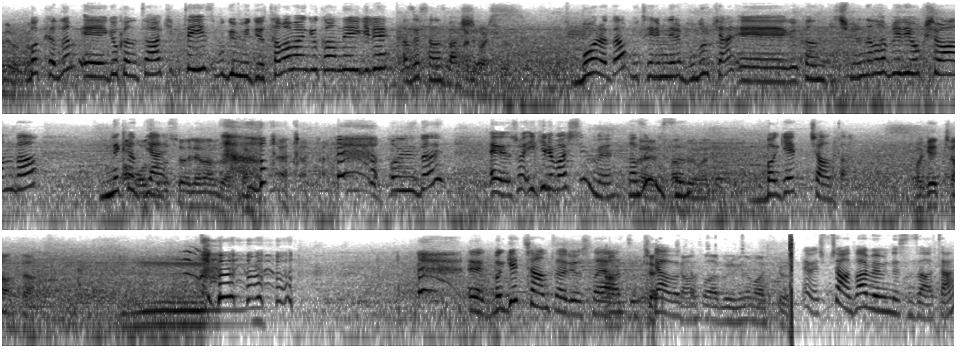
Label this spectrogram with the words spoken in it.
Hadi bakalım. Bakalım e, Gökhan'ı takipteyiz. Bugün video tamamen Gökhan'la ilgili. Hazırsanız Hadi başlıyoruz. başlayalım. Bu arada bu terimleri bulurken e, Gökhan'ın hiçbirinden haberi yok şu anda. Ne kadar yani da söylemem zaten. o yüzden evet şu an ilk ile başlayayım mı? Hazır evet, mısın? Hazırım hadi. Baget çanta. Baget çanta. Hmm. Evet baget çanta arıyorsun hayatım. Ç- Gel bakalım. Çantalar bölümüne başlıyorum. Evet şu çantalar bölümündesin zaten.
